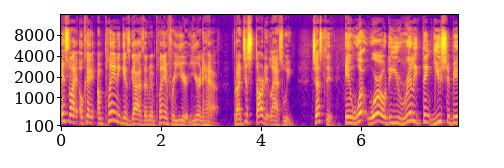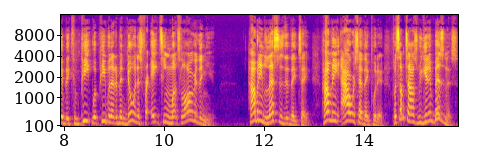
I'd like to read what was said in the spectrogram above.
It's like, okay, I'm playing against guys that have been playing for a year, year and a half, but I just started last week. Justin, in what world do you really think you should be able to compete with people that have been doing this for 18 months longer than you? How many lessons did they take? How many hours have they put in? But sometimes we get in business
